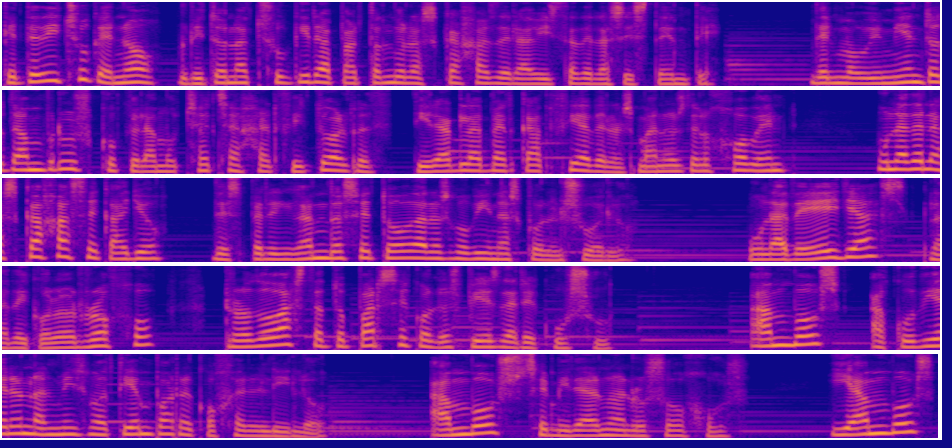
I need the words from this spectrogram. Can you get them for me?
Que te he dicho que no, gritó Natsukira apartando las cajas de la vista del asistente. Del movimiento tan brusco que la muchacha ejercitó al retirar la mercancía de las manos del joven, una de las cajas se cayó, desperdigándose todas las bobinas por el suelo. Una de ellas, la de color rojo, rodó hasta toparse con los pies de Rekusu. Ambos acudieron al mismo tiempo a recoger el hilo. Ambos se miraron a los ojos, y ambos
